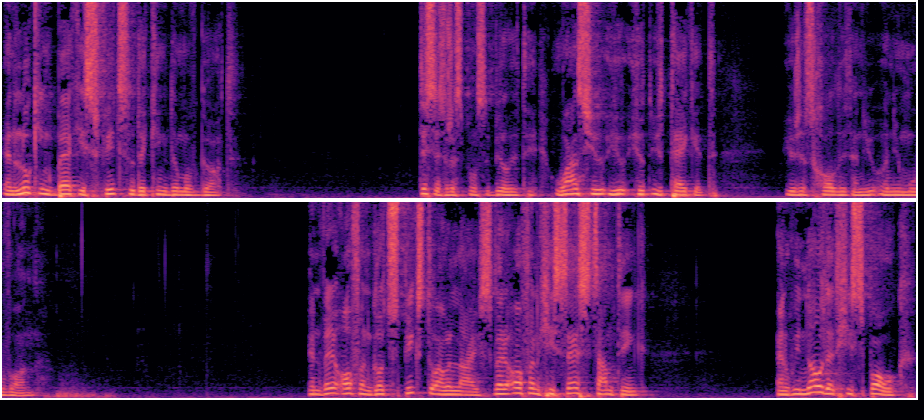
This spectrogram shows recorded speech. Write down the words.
and looking back is fit to the kingdom of God. This is responsibility. Once you, you, you, you take it, you just hold it and you, and you move on. And very often God speaks to our lives. Very often He says something, and we know that He spoke.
